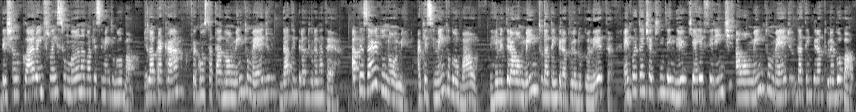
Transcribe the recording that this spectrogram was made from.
deixando claro a influência humana no aquecimento global. De lá para cá, foi constatado o aumento médio da temperatura na Terra. Apesar do nome aquecimento global remeter ao aumento da temperatura do planeta, é importante aqui entender que é referente ao aumento médio da temperatura global,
